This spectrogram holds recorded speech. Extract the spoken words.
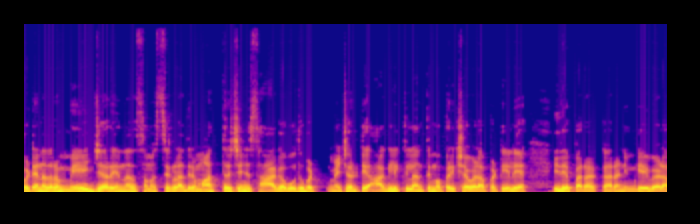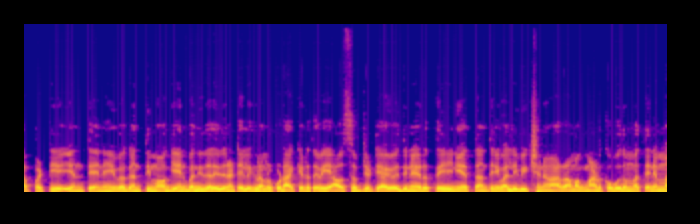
ಬಟ್ ಏನಾದರೂ ಮೇಜರ್ ಏನಾದರೂ ಸಮಸ್ಯೆಗಳಾದರೆ ಮಾತ್ರ ಚೇಂಜಸ್ ಆಗಬಹುದು. ಬಟ್ ಮೆಜಾರಿಟಿ ಆಗಲಿಕ್ಕಿಲ್ಲ ಅಂತಿಮ ಪರೀಕ್ಷಾ ವೇಳಾಪಟ್ಟಿಯಲ್ಲಿ. ಇದೇ ಪ್ರಕಾರ ನಿಮಗೆ ವೇಳಾಪಟ್ಟಿ ಅಂತೇನೆ ಇವಾಗ ಅಂತಿಮವಾಗಿ ಏನು ಬಂದಿದ್ದಾರೆ ಇದನ್ನು ಟೆಲಿಗ್ರಾಮಲ್ಲಿ ಕೂಡ ಹಾಕಿರ್ತೇವೆ. ಯಾವ ಸಬ್ಜೆಕ್ಟ್ ಯಾವ ದಿನ ಇರುತ್ತೆ, ಏನು ಅಂತ ನೀವು ಅಲ್ಲಿ ವೀಕ್ಷಣೆ ಆರಾಮಾಗಿ ಮಾಡ್ಕೋಬೋದು. ಮತ್ತು ನಿಮ್ಮ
